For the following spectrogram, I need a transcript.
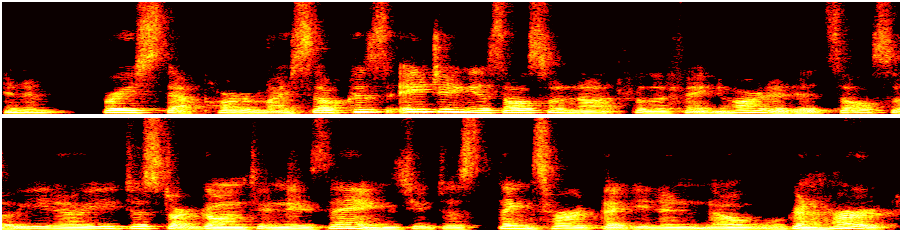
and embrace that part of myself because aging is also not for the faint-hearted it's also you know you just start going through new things you just things hurt that you didn't know were going to hurt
